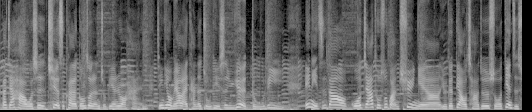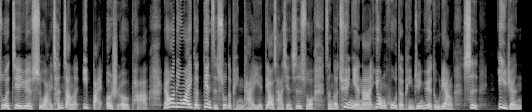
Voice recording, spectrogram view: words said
大家好，我是 Cheers 快乐工作人主编若涵。今天我们要来谈的主题是阅读力。诶，你知道国家图书馆去年啊有一个调查，就是说电子书的借阅数啊成长了一百二十二趴。然后另外一个电子书的平台也调查显示说，整个去年啊用户的平均阅读量是。一人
